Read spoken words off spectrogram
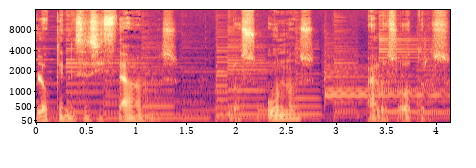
lo que necesitábamos los unos a los otros.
